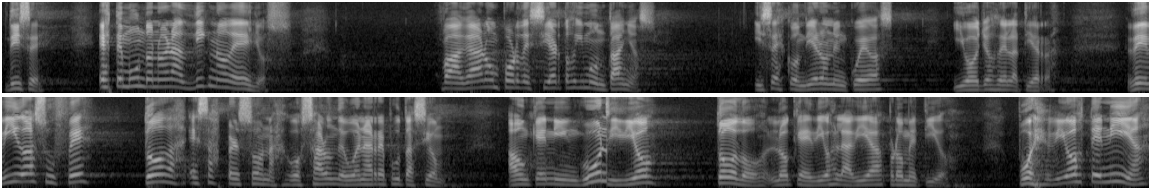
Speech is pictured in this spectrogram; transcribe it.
Dice, este mundo no era digno de ellos. Vagaron por desiertos y montañas y se escondieron en cuevas y hoyos de la tierra. Debido a su fe, todas esas personas gozaron de buena reputación, aunque ninguno recibió todo lo que Dios le había prometido. Pues Dios tenía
